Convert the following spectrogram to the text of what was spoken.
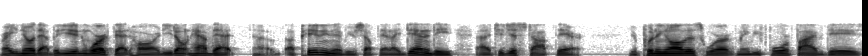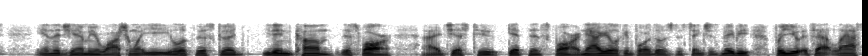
right? You know that, but you didn't work that hard. You don't have that uh, opinion of yourself, that identity uh, to just stop there. You're putting all this work, maybe four or five days in the gym. You're watching what you, you look this good. You didn't come this far uh, just to get this far. Now you're looking for those distinctions. Maybe for you, it's that last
